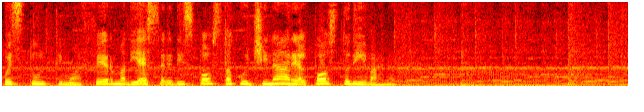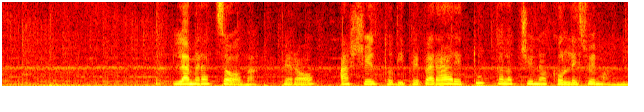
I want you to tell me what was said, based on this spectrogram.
Quest'ultimo afferma di essere disposto a cucinare al posto di Ivana. La Mrazova, però, ha scelto di preparare tutta la cena con le sue mani.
